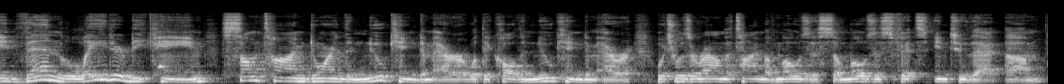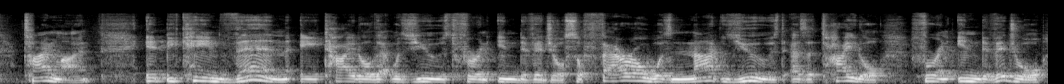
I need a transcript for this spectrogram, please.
It then later became sometime during the New Kingdom era, what they call the New Kingdom era, which was around the time of Moses. So Moses fits into that um, timeline. It became then a title that was used for an individual. So Pharaoh was not used as a title for an individual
